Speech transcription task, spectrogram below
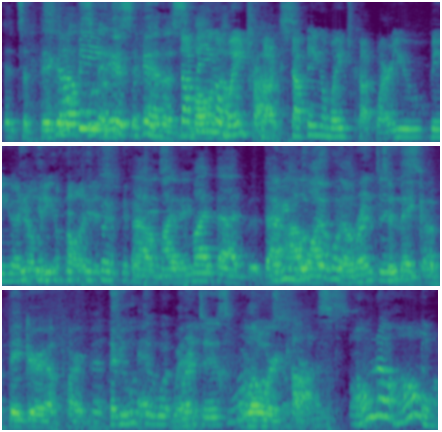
it's a big Stop enough being- space okay, and a Stop small being a enough wage cuck. Stop being a wage cuck. Why are you being an If- if- elite if- if- apologist? if- if Uh, my, my bad. That Have you I looked want at what them rent to is? make a bigger apartment. Have you looked at what rent is for lower most costs? own a home.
